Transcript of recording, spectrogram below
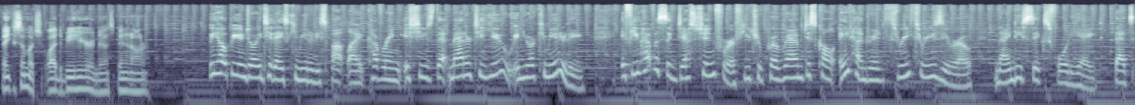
Thank you so much. Glad to be here, and uh, it's been an honor. We hope you enjoyed today's Community Spotlight covering issues that matter to you in your community. If you have a suggestion for a future program, just call 800 330 9648. That's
